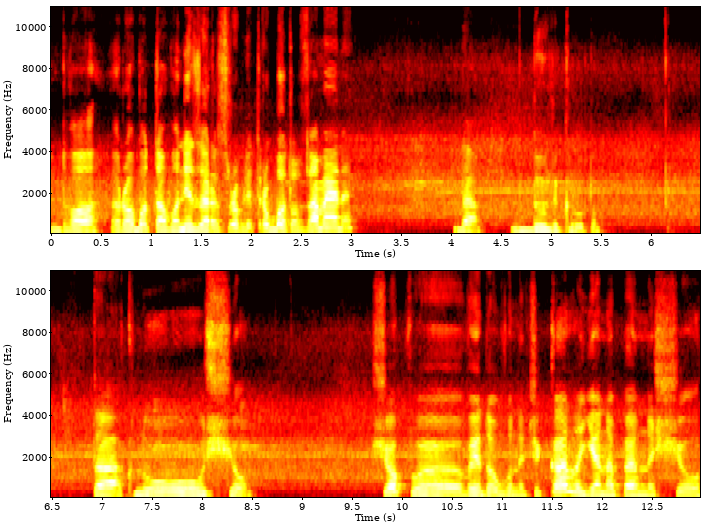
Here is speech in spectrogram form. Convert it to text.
два робота. Вони зараз роблять роботу за мене. Да, дуже круто. Так, ну що. Щоб е, ви довго не чекали, я напевно, що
